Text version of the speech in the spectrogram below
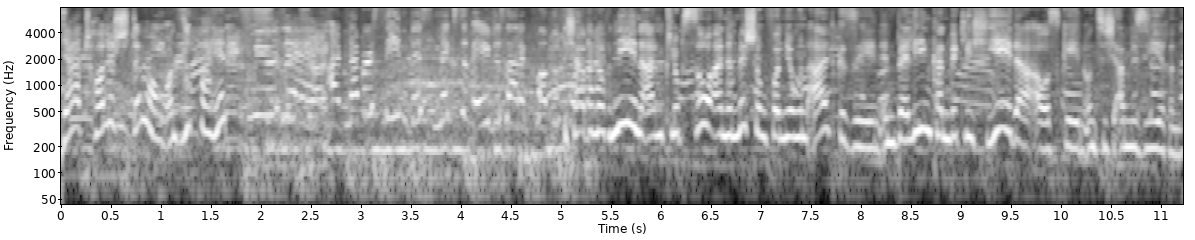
Ja, tolle Stimmung und super Hits. Ich habe noch nie in einem Club so eine Mischung von Jung und Alt gesehen. In Berlin kann wirklich jeder ausgehen und sich amüsieren.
